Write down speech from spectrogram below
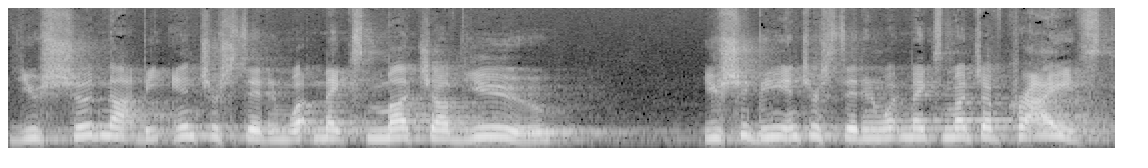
you should not be interested in what makes much of you. You should be interested in what makes much of Christ.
